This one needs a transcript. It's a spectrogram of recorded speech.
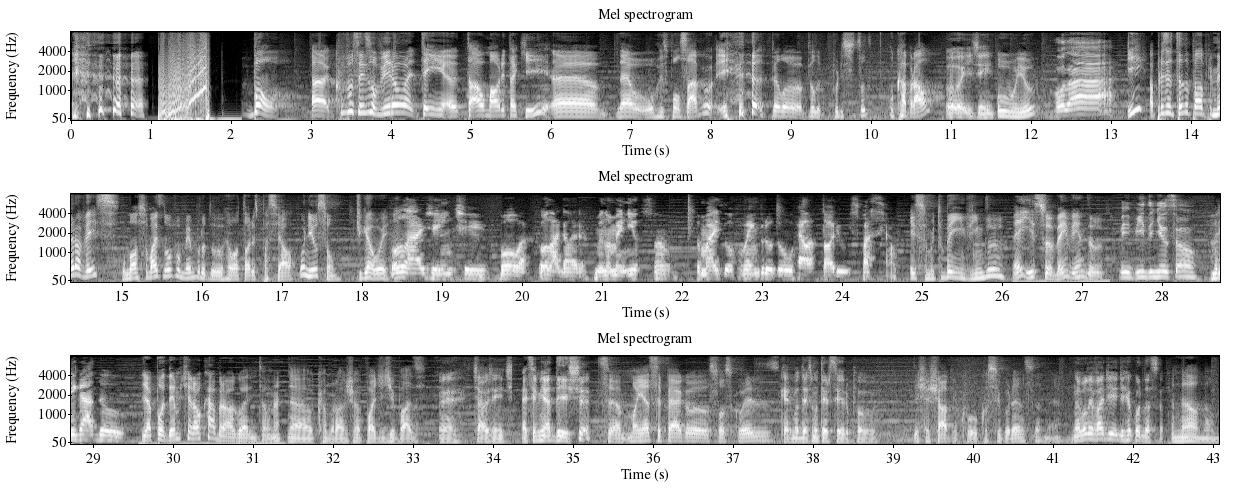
Bom, Uh, como vocês ouviram, tem, uh, tá, o Mauri tá aqui, uh, né, o responsável pelo, pelo, por isso tudo. O Cabral. Oi, gente. O Will. Olá! E, apresentando pela primeira vez, o nosso mais novo membro do Relatório Espacial, o Nilson. Diga oi. Olá, gente. Boa. Olá, galera. Meu nome é Nilson. Sou mais novo membro do Relatório Espacial. Isso, muito bem-vindo. É isso, bem-vindo. Bem-vindo, Nilson. Obrigado. Já podemos tirar o Cabral agora, então, né? Não, o Cabral já pode ir de base. É, tchau, gente. Essa é minha deixa. Cê, amanhã você pega suas coisas. Quero meu décimo terceiro, por favor. Deixa a chave com, com segurança, né? Não, vou levar de, de recordação. Não, não.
